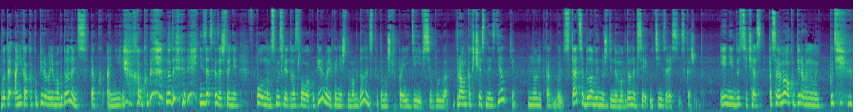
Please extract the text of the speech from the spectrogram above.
Вот они как оккупировали Макдональдс, так они... ну, нельзя сказать, что они в полном смысле этого слова оккупировали, конечно, Макдональдс, потому что, по идее, все было в рамках честной сделки, но как бы ситуация была вынуждена у Макдональдса уйти из России, скажем так. И они идут сейчас по своему оккупированному пути.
